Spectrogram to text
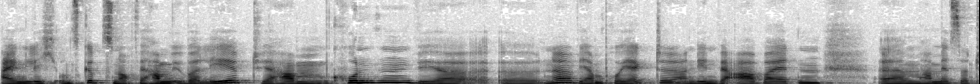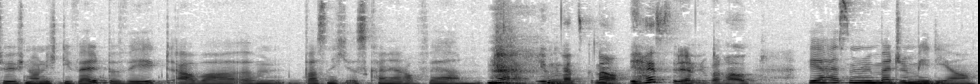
eigentlich uns gibt es noch. Wir haben überlebt, wir haben Kunden, wir, äh, ne, wir haben Projekte, an denen wir arbeiten, ähm, haben jetzt natürlich noch nicht die Welt bewegt, aber ähm, was nicht ist, kann ja noch werden. Ja, eben ganz genau. Wie heißt du denn überhaupt? Wir heißen Remagine Media.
